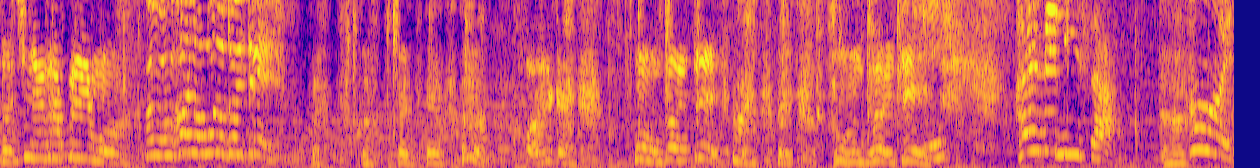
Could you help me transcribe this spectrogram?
Dar cine intră primul? Uh, Hai la 1, 2, 3. Fabrica! 1, 2, 3! 1, 2, 3! Hai, Melisa! Hai!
